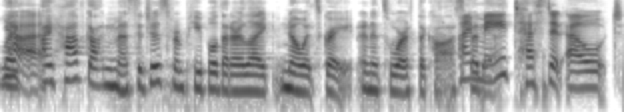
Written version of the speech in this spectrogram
Like, yeah, I have gotten messages from people that are like, "No, it's great and it's worth the cost." I may yeah. test it out.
